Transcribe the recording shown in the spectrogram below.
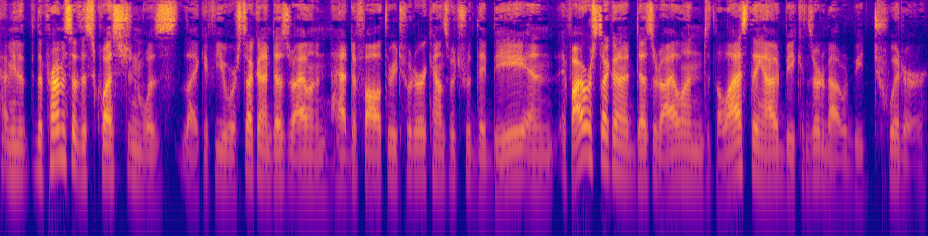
I mean, the, the premise of this question was like, if you were stuck on a desert island and had to follow three Twitter accounts, which would they be? And if I were stuck on a desert island, the last thing I would be concerned about would be Twitter.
